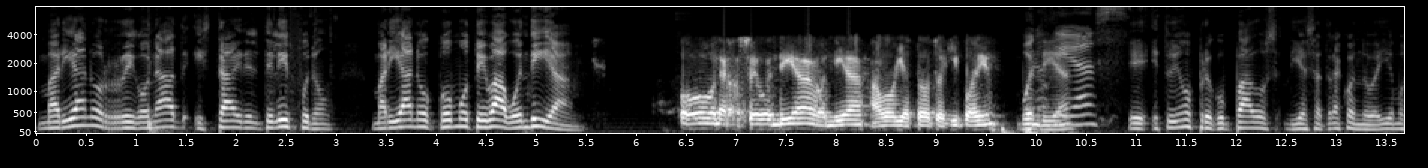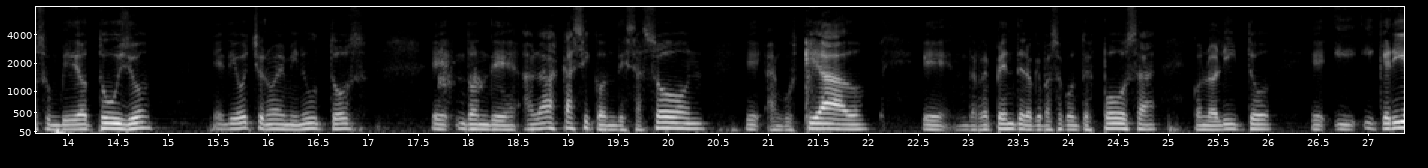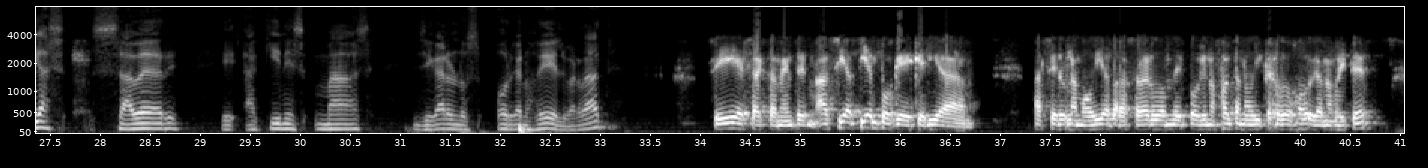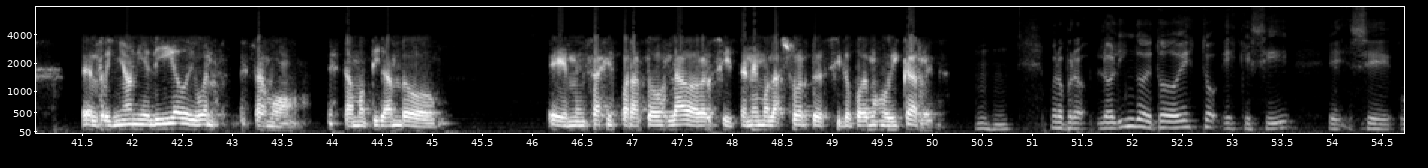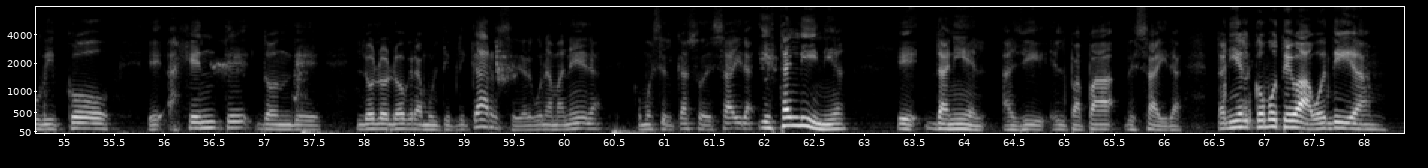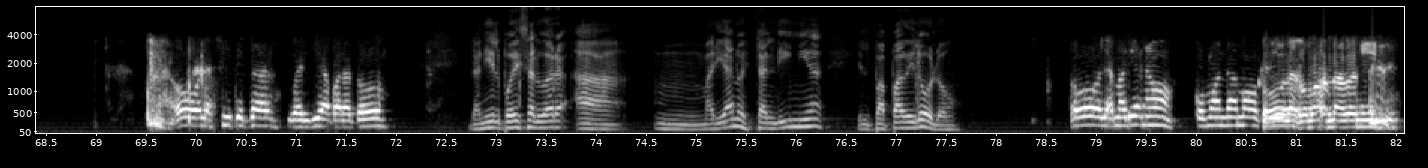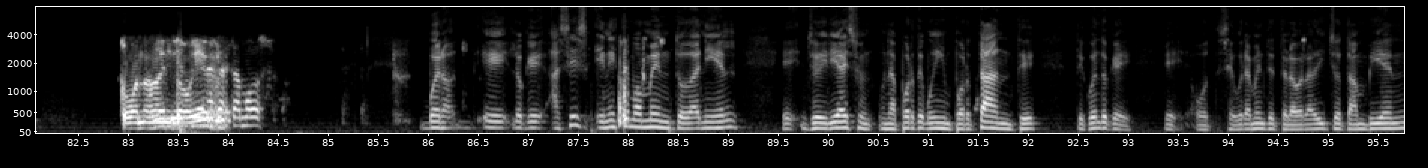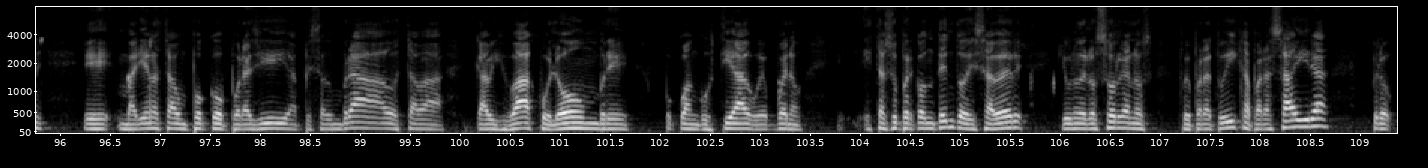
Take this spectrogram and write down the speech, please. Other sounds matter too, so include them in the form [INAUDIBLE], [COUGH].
Mariano Regonat está en el teléfono. Mariano, ¿cómo te va? Buen día. Hola José, buen día, buen día a vos y a todo tu equipo ahí. Buen día. Eh, estuvimos preocupados días atrás cuando veíamos un video tuyo eh, de 8 o 9 minutos eh, donde hablabas casi con desazón, angustiado, de repente lo que pasó con tu esposa, con Lolito, y, y, querías saber a quiénes más llegaron los órganos de él, ¿verdad? Sí, exactamente. Hacía tiempo que quería hacer una movida para saber dónde, porque nos faltan ubicar dos órganos, ¿viste? El riñón y el hígado, y bueno, estamos, estamos tirando eh, mensajes para todos lados a ver si tenemos la suerte, si lo podemos ubicar. Bueno, pero lo lindo de todo esto es que sí eh, se ubicó eh, a gente donde Lolo logra multiplicarse de alguna manera, como es el caso de Zaira, y está en línea eh, Daniel, allí, el papá de Zaira. Daniel, ¿cómo te va? Buen día. [CLEARS THROAT] Hola, sí, ¿qué tal? Buen día para todos. Daniel, ¿podés saludar a mm, Mariano? Está en línea, el papá de Lolo. Hola, Mariano, ¿cómo andamos? Hola, ¿cómo anda, Daniel? [CLEARS THROAT] ¿Cómo andas, Daniel? ¿Todo bien? Acá estamos. Bueno, eh, lo que haces en este momento, Daniel, eh, yo diría es un, aporte muy importante. Te cuento que eh, o seguramente te lo habrá dicho también, eh, Mariano estaba un poco por allí apesadumbrado, estaba cabizbajo el hombre, un poco angustiado. Bueno, está súper contento de saber que uno de los órganos fue para tu hija, para Zaira, pero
